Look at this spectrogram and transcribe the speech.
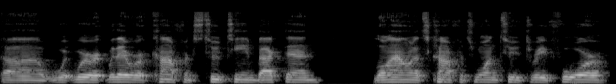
Uh, we're, we're they were a Conference Two team back then. Long Island, it's Conference One, Two, Three, Four.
